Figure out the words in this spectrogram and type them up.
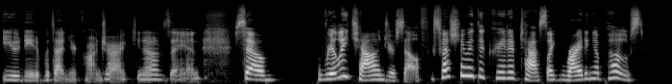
you need to put that in your contract. You know what I'm saying? So, really challenge yourself, especially with the creative tasks like writing a post,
